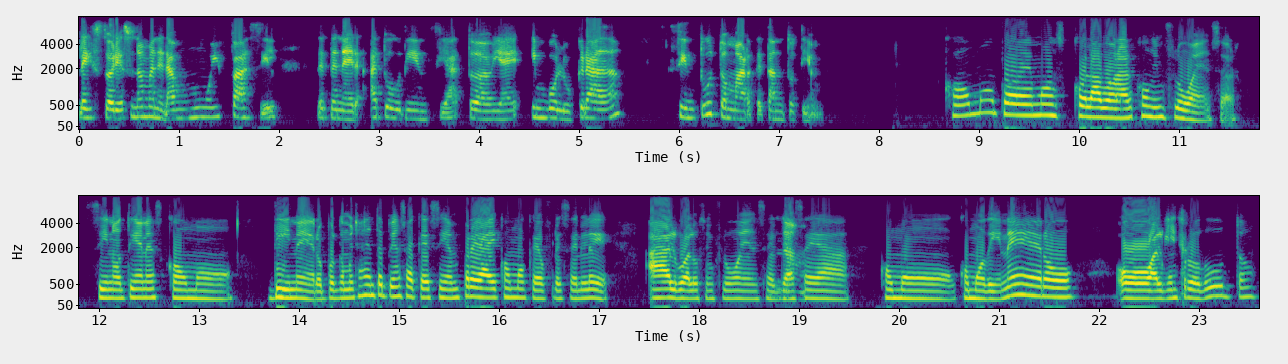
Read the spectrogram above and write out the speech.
La historia es una manera muy fácil de tener a tu audiencia todavía involucrada sin tú tomarte tanto tiempo. ¿Cómo podemos colaborar con influencers si no tienes como dinero? Porque mucha gente piensa que siempre hay como que ofrecerle algo a los influencers, ya sea como, como dinero o algún producto.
